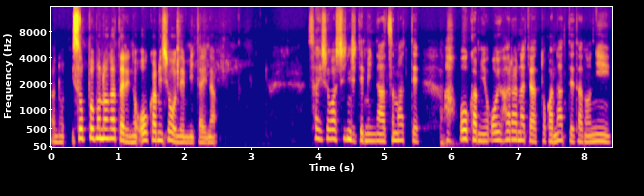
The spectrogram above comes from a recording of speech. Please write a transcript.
あの、イソップ物語の狼少年みたいな。最初は信じてみんな集まって、あ、狼を追い払わなきゃとかなってたのに、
